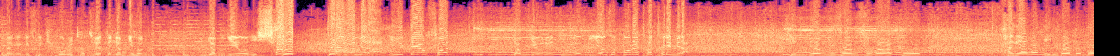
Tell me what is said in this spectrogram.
지난 경기 프리킥골을 터뜨렸던 염기훈 염기훈 슛 들어갑니다. 1대0 선. 염기훈이 두 경기 연속골을 터뜨립니다. 김병기 선수가 그 방향은 읽었는데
